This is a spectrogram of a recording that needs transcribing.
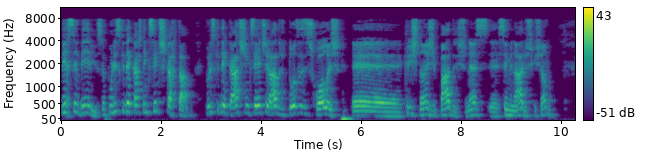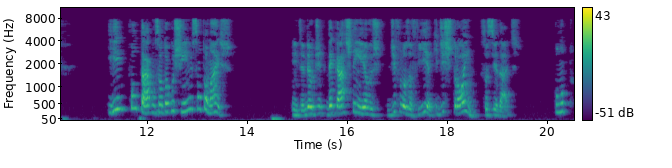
perceber isso. É por isso que Descartes tem que ser descartado. Por isso que Descartes tem que ser retirado de todas as escolas é, cristãs de padres, né, é, seminários que chamam, e voltar com Santo Agostinho e São Tomás. Entendeu? Descartes tem erros de filosofia que destroem sociedades. Ponto.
